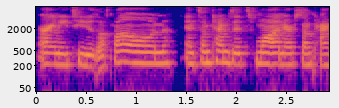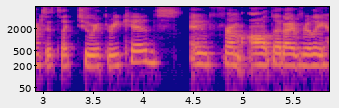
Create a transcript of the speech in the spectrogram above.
or I need to use a phone. And sometimes it's one, or sometimes it's like two or three kids. And from all that I've really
